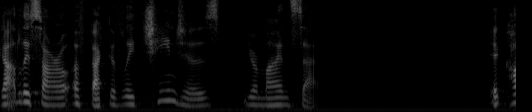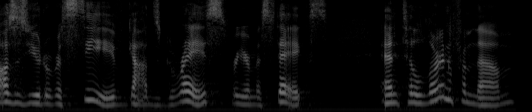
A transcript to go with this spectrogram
godly sorrow effectively changes your mindset. It causes you to receive God's grace for your mistakes and to learn from them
